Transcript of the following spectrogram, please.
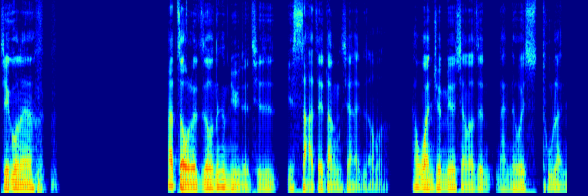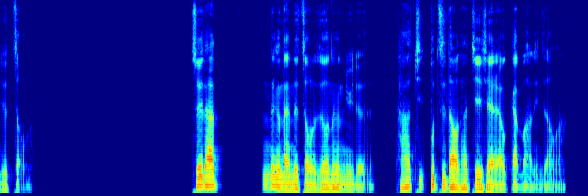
结果呢？他走了之后，那个女的其实也傻在当下，你知道吗？她完全没有想到这男的会突然就走了，所以她。那个男的走了之后，那个女的她不知道他接下来要干嘛，你知道吗？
